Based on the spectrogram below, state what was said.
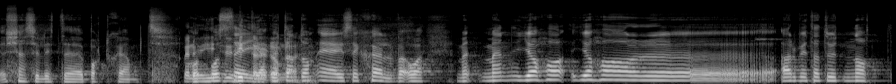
eh, känns ju lite bortskämt Men att- hur- att hittar säga, dem utan då? de är ju sig själva. Och, men, men jag har, jag har eh, arbetat ut något,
